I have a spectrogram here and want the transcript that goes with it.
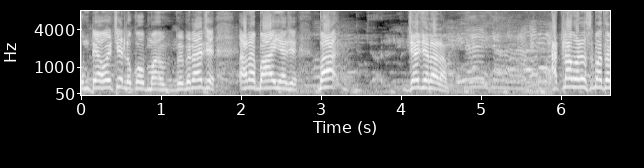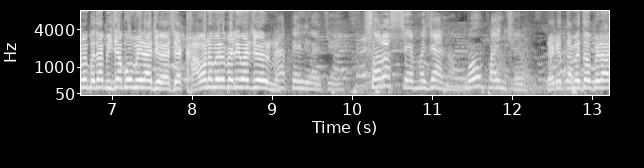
ઉમટ્યા હોય છે લોકો ભરાય છે. અને બા અહીંયા છે. બા જય જલારામ. આટલા વર્ષમાં તમે બધા બીજા બહુ મેળા જોયા છે. ખાવાનો મેળો પહેલી વાર જોયો ને? પહેલી વાર જોયો. સરસ છે મજાનો. બહુ ફાઇન છે. કારણ કે તમે તો પેલા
